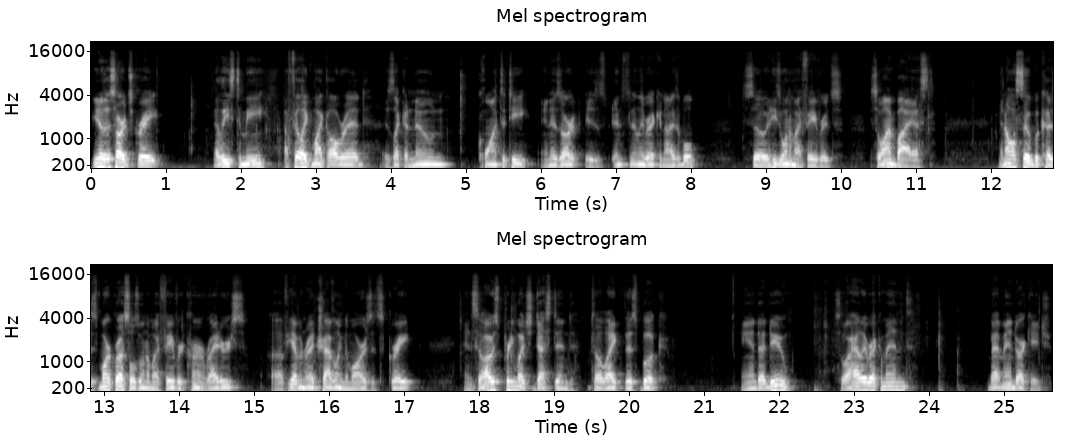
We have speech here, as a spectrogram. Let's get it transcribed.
you know, this art's great, at least to me. I feel like Mike Allred is like a known quantity, and his art is instantly recognizable. So, and he's one of my favorites. So I'm biased and also because Mark Russell is one of my favorite current writers. Uh, if you haven't read Traveling to Mars, it's great. And so I was pretty much destined to like this book, and I do. So I highly recommend Batman Dark Age.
